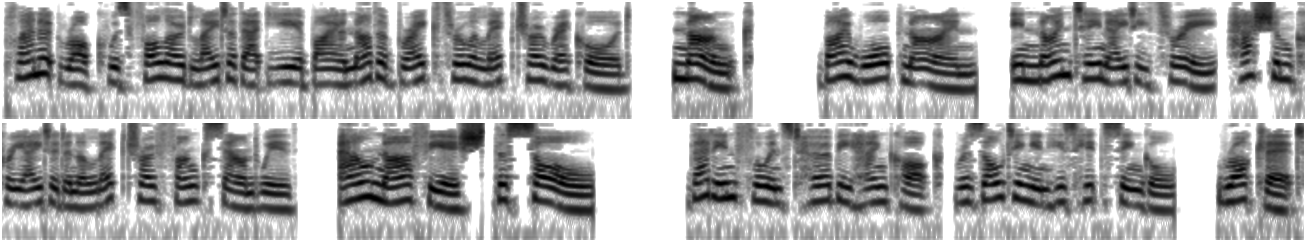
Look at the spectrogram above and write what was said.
Planet Rock was followed later that year by another breakthrough electro record, Nunk, by Warp 9. In 1983, Hashim created an electro-funk sound with Al-Naafiysh the Soul that influenced Herbie Hancock, resulting in his hit single, Rockit,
